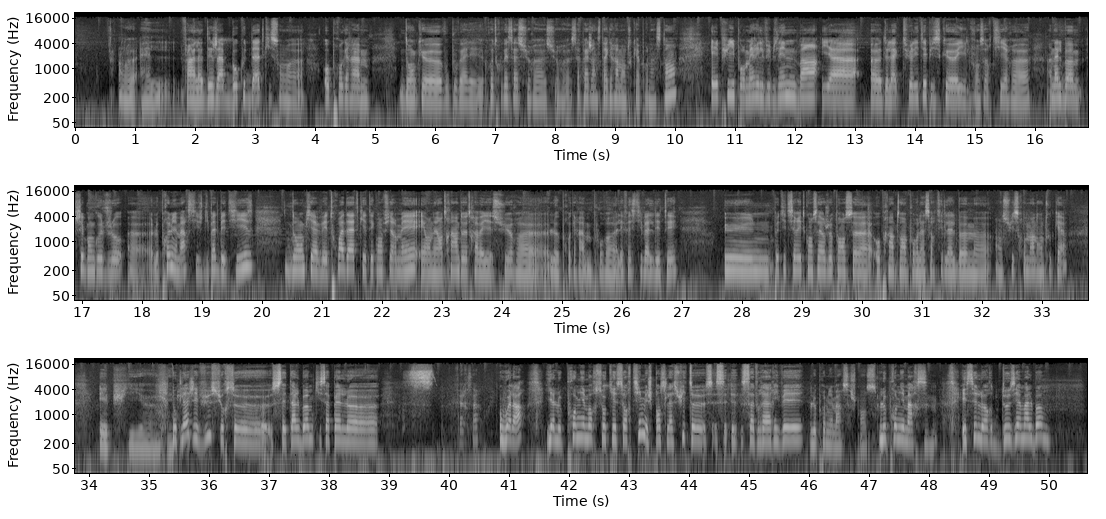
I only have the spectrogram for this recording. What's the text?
elle, elle a déjà beaucoup de dates qui sont au programme. Donc, euh, vous pouvez aller retrouver ça sur, euh, euh, sa page Instagram, en tout cas pour l'instant. Et puis, pour Meryl Viblin, ben, il y a de l'actualité, puisqu'ils vont sortir un album chez Bongo Joe le 1er mars, si je dis pas de bêtises. Donc, il y avait trois dates qui étaient confirmées, et on est en train de travailler sur le programme pour les festivals d'été. Une petite série de concerts, je pense, au printemps pour la sortie de l'album, en Suisse romande en tout cas. Et puis. euh, et Donc là, j'ai vu sur ce, cet album qui s'appelle. euh, faire ça voilà, il y a le premier morceau qui est sorti, mais je pense la suite, euh, ça devrait arriver Le 1er mars, je pense. le 1er mars. Mhm. Et c'est leur deuxième album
